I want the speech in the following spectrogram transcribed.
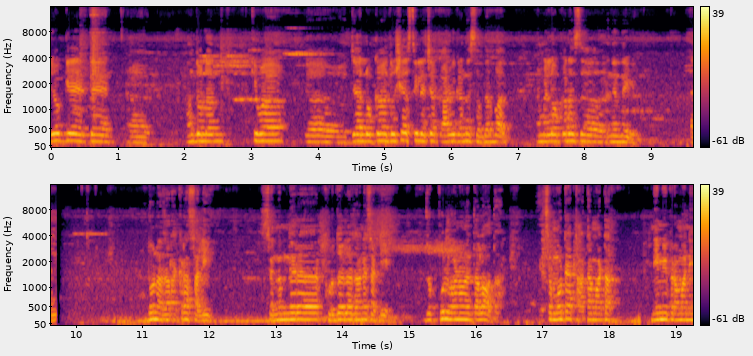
योग्य ते आंदोलन किंवा ज्या लोक दोषी असतील याच्या कारवाई करण्यासंदर्भात आम्ही लवकरच निर्णय घेऊ. दोन हजार अकरा साली संगमनेर खुर्दला जाण्यासाठी जो पूल बनवण्यात आला होता याचं मोठ्या थाटामाटात नेहमीप्रमाणे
